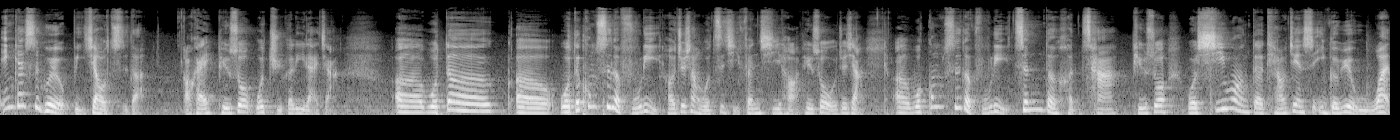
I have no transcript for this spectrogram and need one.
应该是会有比较值的。OK，比如说我举个例来讲。呃，我的呃，我的公司的福利，好，就像我自己分析哈，比如说我就讲，呃，我公司的福利真的很差。比如说，我希望的条件是一个月五万，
